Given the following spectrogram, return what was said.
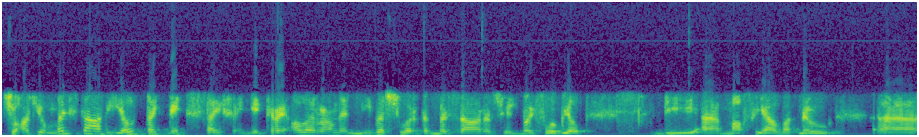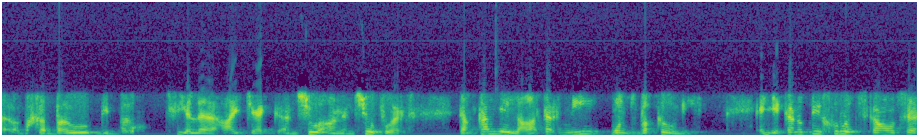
So as jou misdaad die hele tyd net styg en jy kry allerlei nuwe soorte misdade soos byvoorbeeld die uh, maffia wat nou uh gebou die vele hijack en so aan en so voort dan kan jy later nie ontwikkel nie en jy kan ook nie grootskaalse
